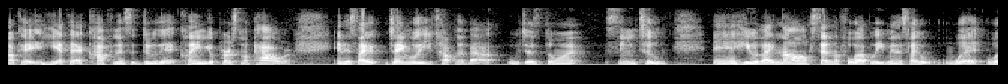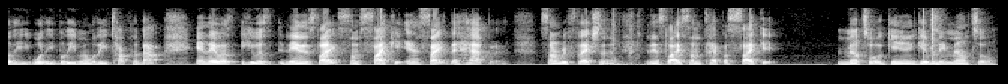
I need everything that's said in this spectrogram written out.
okay? And he had to have confidence to do that claim your personal power. And it's like Jamie what are you talking about? We just doing scene two. And he was like no i'm standing up for what i believe in. It's like what? What do you what do you believe in? What are you talking about? And there was he was then it's like some psychic insight that happened some reflection and it's like some type of psychic mental again, giving me mental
